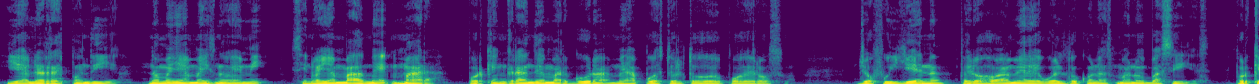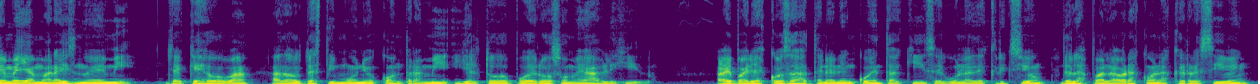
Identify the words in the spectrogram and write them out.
Y ella le respondía, no me llaméis Noemí, sino llamadme Mara, porque en grande amargura me ha puesto el Todopoderoso. Yo fui llena, pero Jehová me ha devuelto con las manos vacías. ¿Por qué me llamaréis Noemí? Ya que Jehová ha dado testimonio contra mí y el Todopoderoso me ha afligido. Hay varias cosas a tener en cuenta aquí, según la descripción de las palabras con las que reciben,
